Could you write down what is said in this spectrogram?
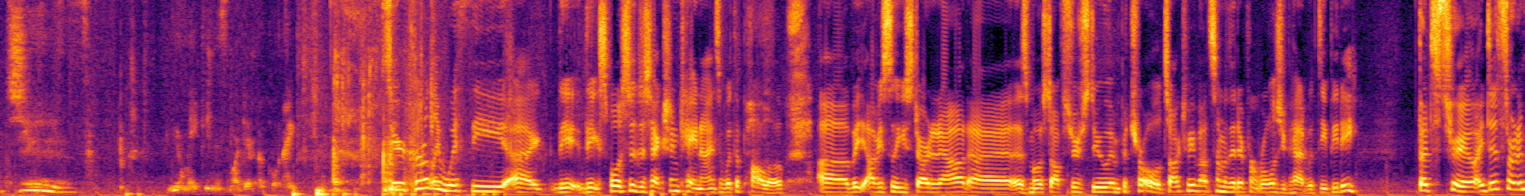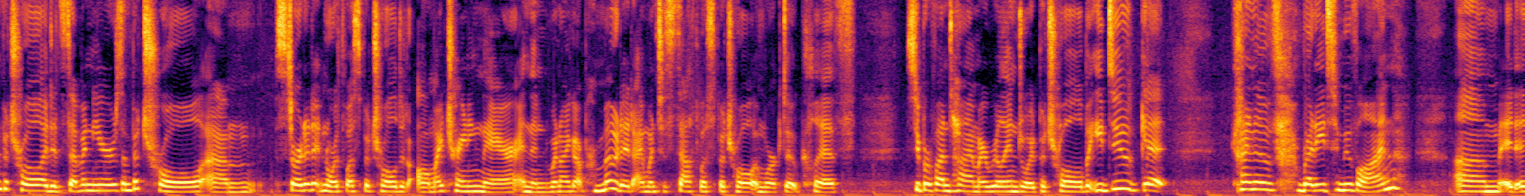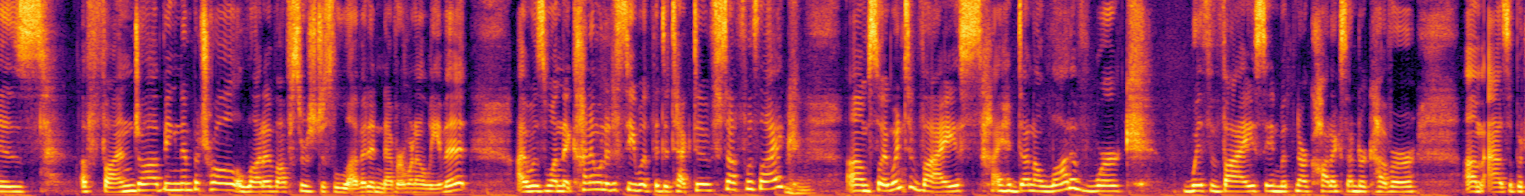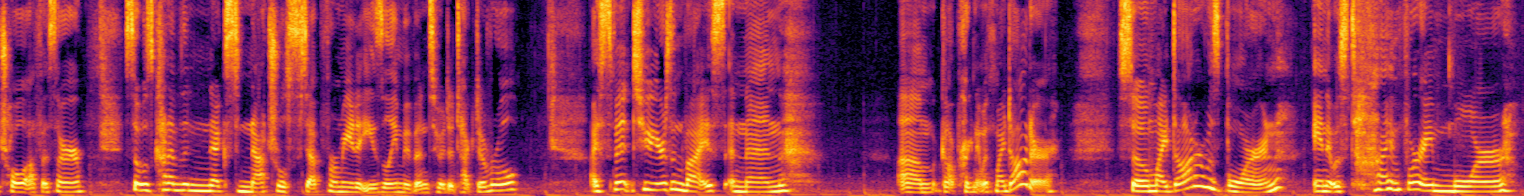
Jeez. You're making this more difficult. Right? So you're currently with the uh, the, the explosive detection canines with Apollo, uh, but obviously you started out uh, as most officers do in patrol. Talk to me about some of the different roles you've had with DPD. That's true. I did start in patrol. I did seven years in patrol. Um, started at Northwest Patrol, did all my training there, and then when I got promoted, I went to Southwest Patrol and worked Oak Cliff super fun time. I really enjoyed patrol, but you do get kind of ready to move on. Um, it is a fun job being in patrol. A lot of officers just love it and never want to leave it. I was one that kind of wanted to see what the detective stuff was like. Mm-hmm. Um, so I went to Vice. I had done a lot of work with Vice and with narcotics undercover um, as a patrol officer. So it was kind of the next natural step for me to easily move into a detective role. I spent two years in Vice and then um, got pregnant with my daughter. So my daughter was born, and it was time for a more.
